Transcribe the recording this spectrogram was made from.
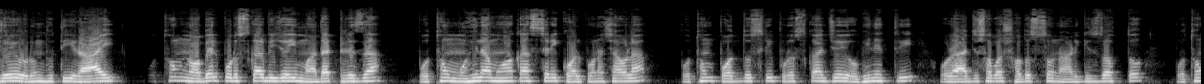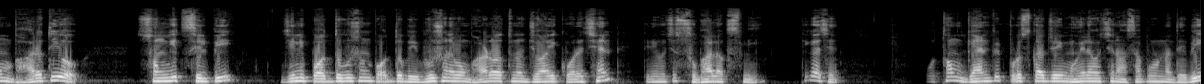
জয়ী অরুন্ধতী রায়, প্রথম নোবেল পুরস্কার বিজয়ী মাদার টেরেজা প্রথম মহিলা মহাকাশচারী কল্পনা চাওলা, প্রথম পদ্মশ্রী পুরস্কার জয়ী অভিনেত্রী ও রাজ্যসভার সদস্য নার্গিস দত্ত, প্রথম ভারতীয় সংগীত শিল্পী যিনি পদ্মভূষণ, পদ্মবিভূষণ এবং ভারতরত্ন জয় করেছেন, তিনি হচ্ছে শুভালক্ষ্মী। ঠিক আছে? প্রথম জ্ঞানপীঠ পুরস্কার জয়ী মহিলা হচ্ছেন আশাপূর্ণা দেবী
